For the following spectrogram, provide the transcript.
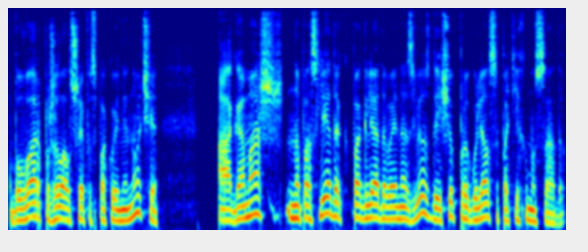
Бувар пожелал шефу спокойной ночи, а Гамаш, напоследок, поглядывая на звезды, еще прогулялся по тихому саду.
